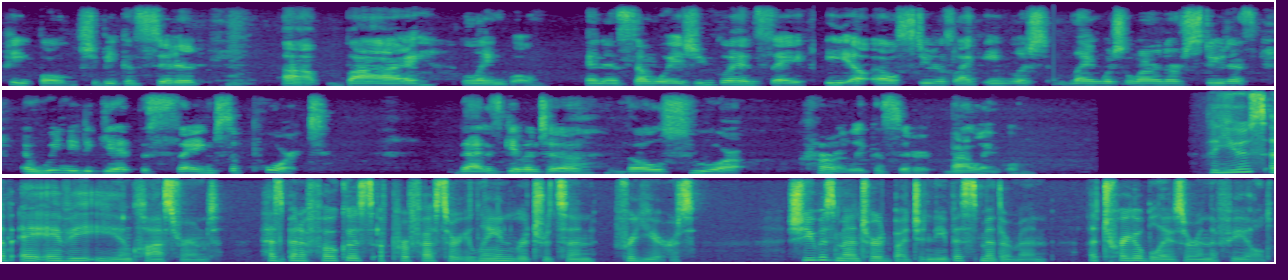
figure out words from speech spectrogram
people should be considered uh, bilingual. And in some ways, you can go ahead and say ELL students, like English language learner students, and we need to get the same support that is given to those who are currently considered bilingual. The use of AAVE in classrooms has been a focus of Professor Elaine Richardson for years. She was mentored by Geneva Smitherman, a trailblazer in the field.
